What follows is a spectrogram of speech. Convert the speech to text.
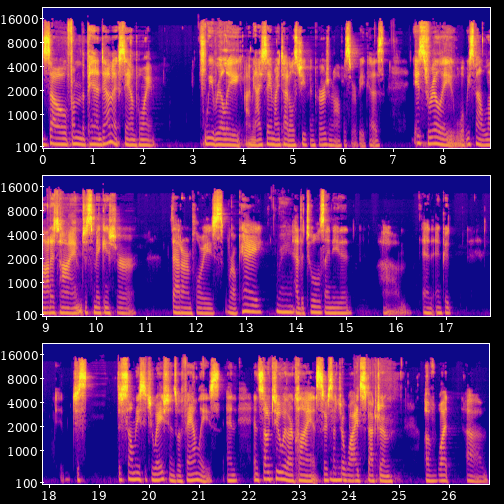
So from the pandemic standpoint, we really, I mean, I say my title is chief encouragement officer because it's really what we spent a lot of time just making sure that our employees were okay, Right. had the tools they needed, um, and and could just. There's so many situations with families, and and so too with our clients. There's such a wide spectrum of what um,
